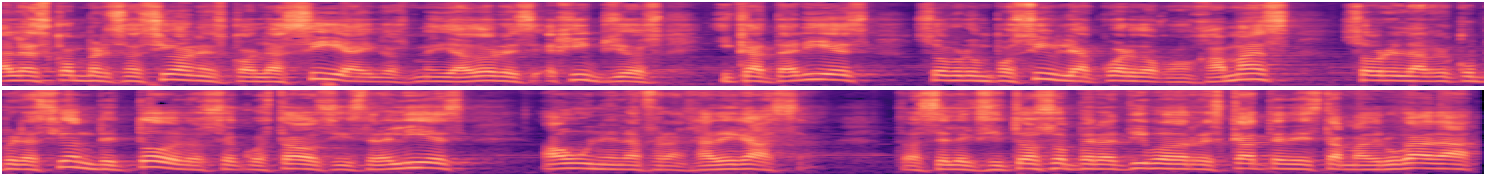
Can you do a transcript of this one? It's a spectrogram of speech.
a las conversaciones con la CIA y los mediadores egipcios y cataríes sobre un posible acuerdo con Hamas sobre la recuperación de todos los secuestrados israelíes aún en la franja de Gaza. Tras el exitoso operativo de rescate de esta madrugada,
